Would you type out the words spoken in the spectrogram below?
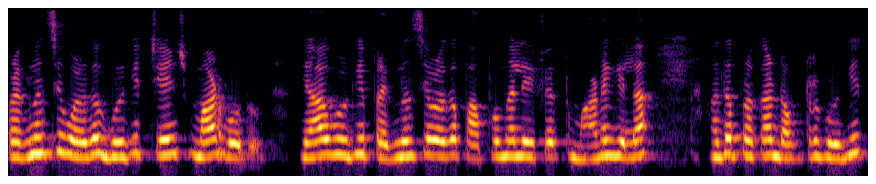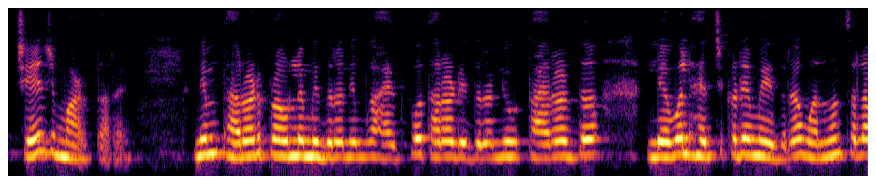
ಪ್ರೆಗ್ನೆನ್ಸಿ ಒಳಗೆ ಗುಳಿಗೆ ಚೇಂಜ್ ಮಾಡ್ಬೋದು. ಯಾವ ಗುಳಿಗೆ ಪ್ರೆಗ್ನೆನ್ಸಿ ಒಳಗೆ ಪಾಪು ಮೇಲೆ ಇಫೆಕ್ಟ್ ಮಾಡೋಂಗಿಲ್ಲ ಅದ್ರ ಪ್ರಕಾರ ಡಾಕ್ಟರ್ ಗುಳಿಗೆ ಚೇಂಜ್ ಮಾಡ್ತಾರೆ. ನಿಮ್ಮ ಥೈರಾಯ್ಡ್ ಪ್ರಾಬ್ಲಮ್ ಇದ್ರೆ, ನಿಮ್ಗೆ ಹೈಪೋ ಥೈರಾಯ್ಡ್ ಇದ್ರೆ, ನೀವು ಥೈರಾಯ್ಡ್ ಲೆವೆಲ್ ಹೆಚ್ಚು ಕಡಿಮೆ ಇದ್ರೆ ಒಂದೊಂದು ಸಲ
